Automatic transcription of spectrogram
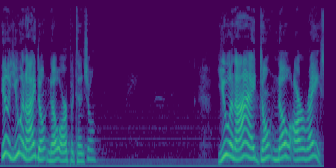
You know, you and I don't know our potential. You and I don't know our race.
